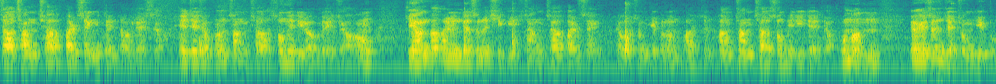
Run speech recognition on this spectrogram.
자 장차 발생이 된다고 그래서 해제 조건은 장차 소멸이라고 그러죠. 기한과 관련돼서는 시기, 장차 발생, 요 종기부는 장차 소멸이 되죠. 그러면 여기서 이제 종기부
